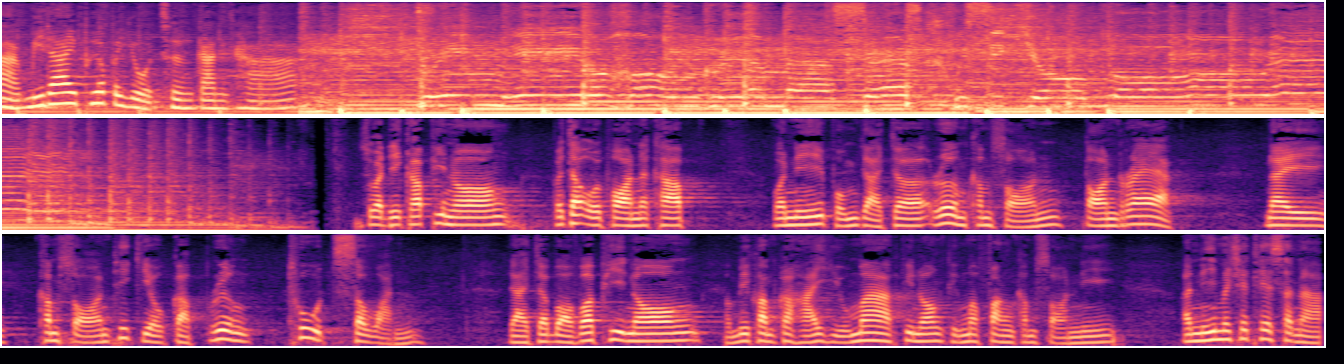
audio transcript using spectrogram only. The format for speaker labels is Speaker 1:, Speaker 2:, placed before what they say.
Speaker 1: หากมิได้เพื่อประโยชน์เชิงการค้า
Speaker 2: Bring me your hungry masses. We seek your glory.
Speaker 3: สวัสดีครับพี่น้องพระเจ้าอวยพรนะครับ วันนี้ผมอยากจะเริ่มคำสอนตอนแรก ในคำสอนที่เกี่ยวกับเรื่องทูตสวรรค์ อยากจะบอกว่าพี่น้องมีความกระหายหิวมาก พี่น้องถึงมาฟังคำสอนนี้ อันนี้ไม่ใช่เทศนา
